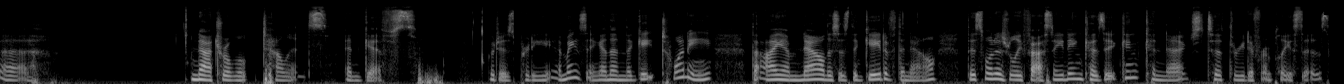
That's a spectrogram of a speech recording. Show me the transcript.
uh, natural talents and gifts which is pretty amazing. And then the gate 20, the I am now, this is the gate of the now. This one is really fascinating because it can connect to three different places.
